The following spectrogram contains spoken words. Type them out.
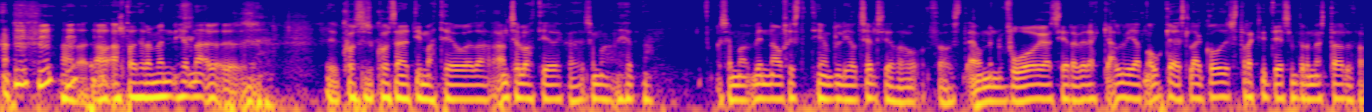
alltaf þegar menn hérna hvort hvort sem það er Di Matteo eða Ancelotti eða eitthvað sem að hérna sem að vinna á fyrsta tímabili hjá Chelsea þá, þá, ef mann voga sér að vera ekki alveg jafn ógæðislega góðir strax í desember og næsta ári þá,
